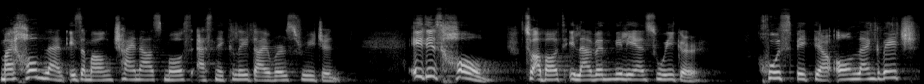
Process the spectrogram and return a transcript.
My homeland is among China's most ethnically diverse region. It is home to about 11 million Uyghur, who speak their own language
